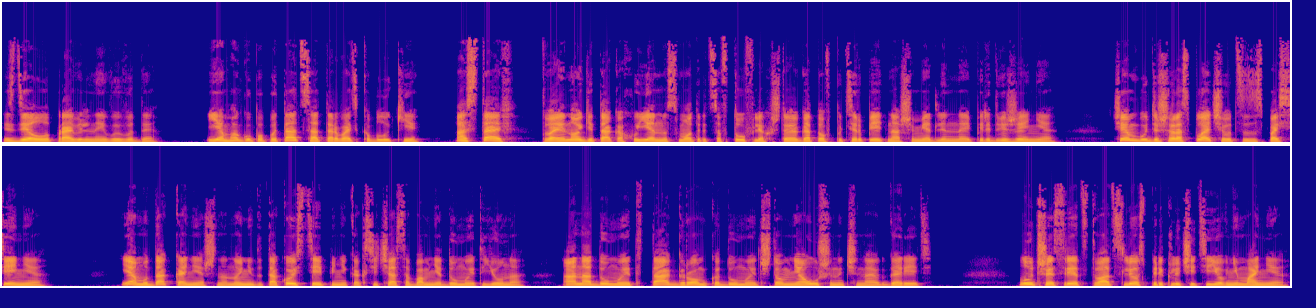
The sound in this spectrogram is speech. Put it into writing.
сделала правильные выводы. Я могу попытаться оторвать каблуки. Оставь! Твои ноги так охуенно смотрятся в туфлях, что я готов потерпеть наше медленное передвижение. Чем будешь расплачиваться за спасение? Я мудак, конечно, но не до такой степени, как сейчас обо мне думает Юна. Она думает, так громко думает, что у меня уши начинают гореть. Лучшее средство от слез — переключить ее внимание.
